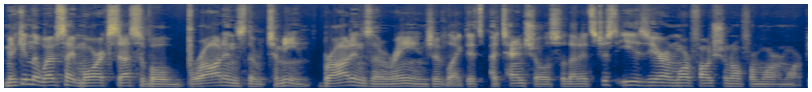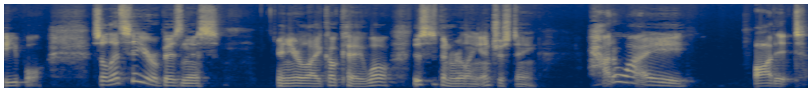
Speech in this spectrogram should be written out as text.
making the website more accessible broadens the to me broadens the range of like its potential so that it's just easier and more functional for more and more people. So let's say you're a business and you're like okay well this has been really interesting. How do i audit?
